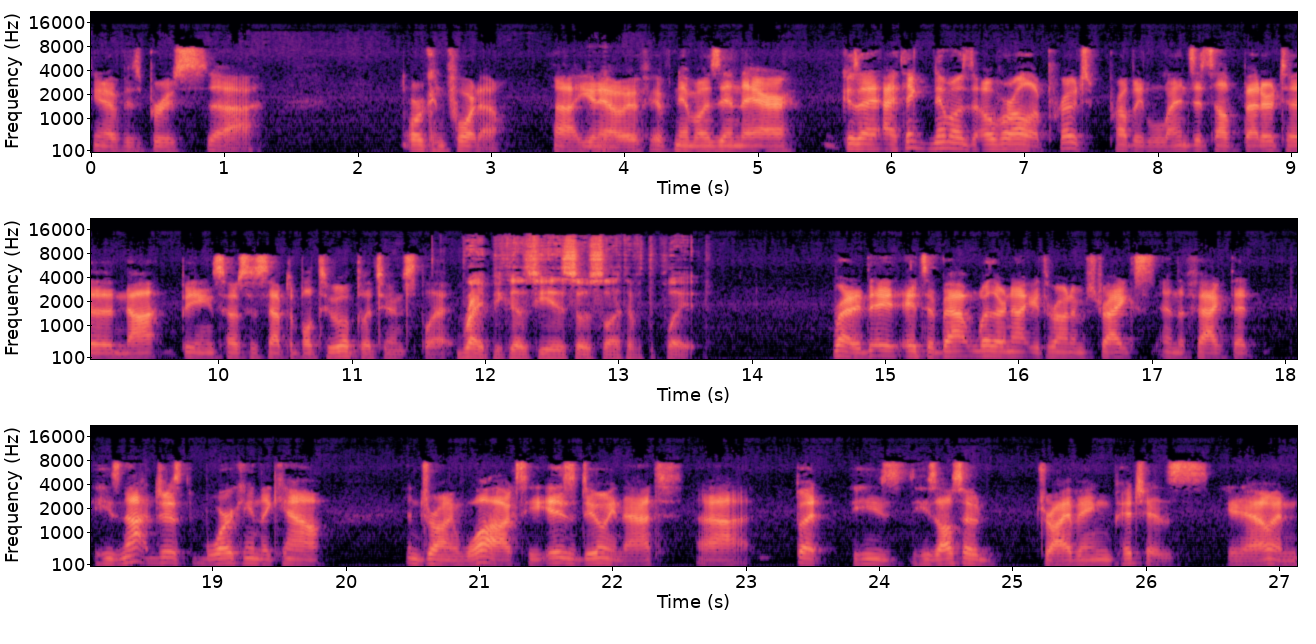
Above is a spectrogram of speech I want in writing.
you know if it's Bruce uh, or Conforto, uh, you know, if if Nimmo's in there, because I, I think Nimmo's overall approach probably lends itself better to not being so susceptible to a platoon split. Right, because he is so selective at the plate. Right. It, it- it's about whether or not you're throwing him strikes and the fact that he's not just working the count and drawing walks. He is doing that, uh, but he's he's also driving pitches, you know, and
